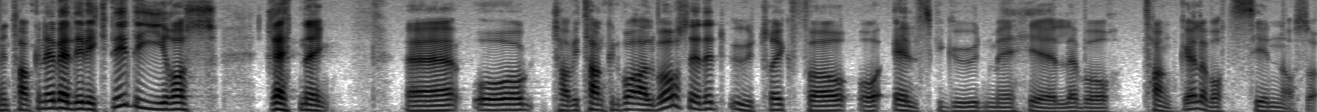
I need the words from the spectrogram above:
Men tankene er veldig viktig. Det gir oss retning. Eh, og tar vi tankene på alvor, så er det et uttrykk for å elske Gud med hele vår tanke, eller vårt sinn også.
